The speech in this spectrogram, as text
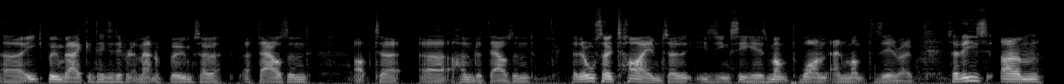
uh, each boom bag contains a different amount of boom, so a, a thousand up to uh, a uh, hundred thousand. But they're also timed, so as you can see here is month one and month zero. So these um,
